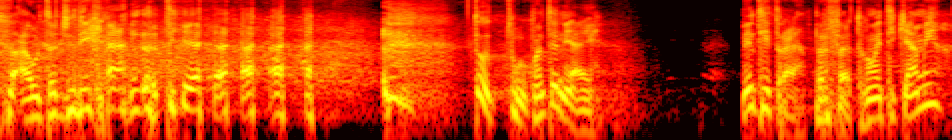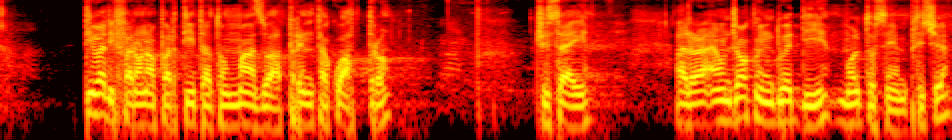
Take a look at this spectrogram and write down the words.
autogiudicandoti. tu, tu, quanti ne hai? 23, perfetto. Come ti chiami? Ti va di fare una partita, Tommaso, a 34? Ci sei? Allora, è un gioco in 2D, molto semplice,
